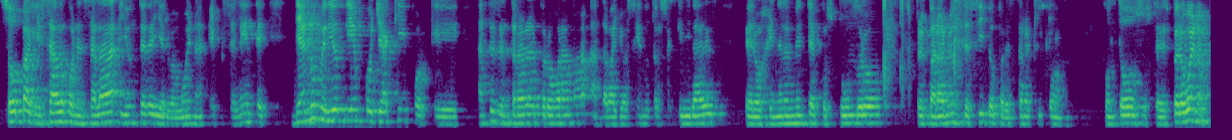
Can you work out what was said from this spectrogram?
Sopa guisado con ensalada y un té de hierbabuena, excelente. Ya no me dio tiempo, Jackie, porque antes de entrar al programa andaba yo haciendo otras actividades, pero generalmente acostumbro prepararme un tecito para estar aquí con, con todos ustedes. Pero bueno,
